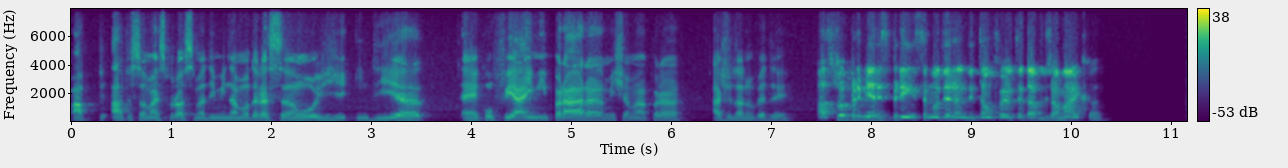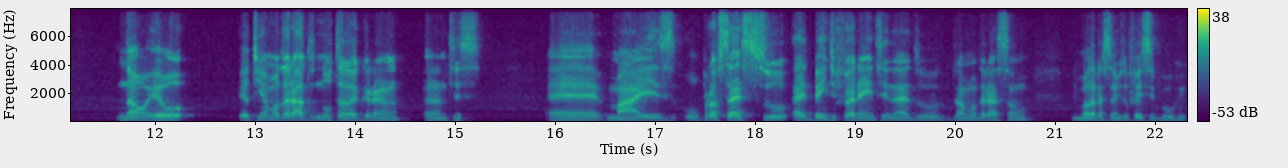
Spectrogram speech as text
a, a pessoa mais próxima de mim na moderação, hoje em dia, é, confiar em mim para me chamar para ajudar no VD. A sua primeira experiência moderando, então, foi o TW Jamaica? Não, eu, eu tinha moderado no Telegram antes, é, mas o processo é bem diferente, né, do, da moderação, de moderações do Facebook,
